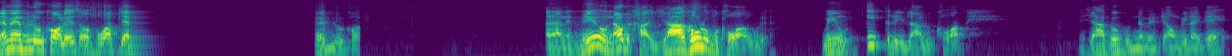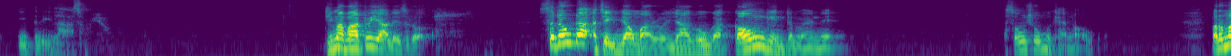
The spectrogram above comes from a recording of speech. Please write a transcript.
နာမည်ဘယ်လိုခေါ်လဲဆိုတော့ဟိုကပြန်ဘယ်လိုခေါ်အဲ့ဒါနဲ့မင်းကိုနောက်တစ်ခါယာကုတ်လို့မခေါ်ရဘူးတဲ့ မင်းကိုဣတရီလာလို့ခေါ်ရမယ်ယာကုတ်ကိုနာမည်ပြောင်းပေးလိုက်တယ်ဣတရီလာဆိုပြီးတော့ဒီမှာဘာတွေ့ရလဲဆိုတော့စတုဒ္ဒအချိန်ပြောင်းမှာတော့ယာကုတ်ကကောင်းကင်တမန်နဲ့အဆုံးရှုံးမခံတော့ဘူးပထမ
